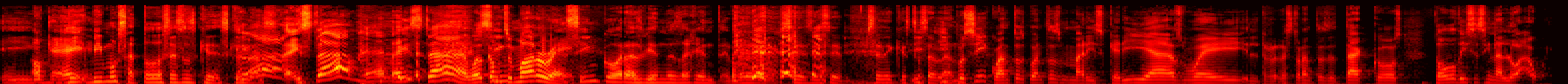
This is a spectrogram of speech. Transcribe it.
y vimos a todos esos que describes. Ah, ahí está, man, ahí está. Welcome to Monterey. Cinco horas viendo a esa gente. Pero sí, sí, sí. Sé de qué estás hablando. Y pues sí, ¿cuántos, cuántas marisquerías, güey? Restaurantes de tacos. Todo dice Sinaloa, güey.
